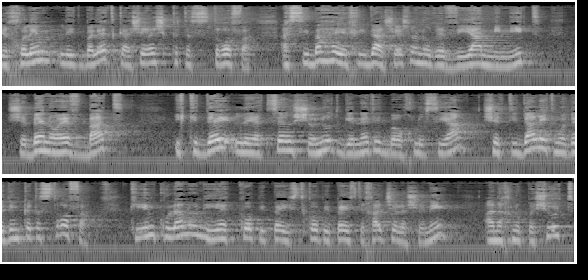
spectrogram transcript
יכולים להתבלט כאשר יש קטסטרופה. הסיבה היחידה שיש לנו רבייה מינית שבן אוהב בת היא כדי לייצר שונות גנטית באוכלוסייה שתדע להתמודד עם קטסטרופה. כי אם כולנו נהיה קופי פייסט, קופי פייסט אחד של השני, אנחנו פשוט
